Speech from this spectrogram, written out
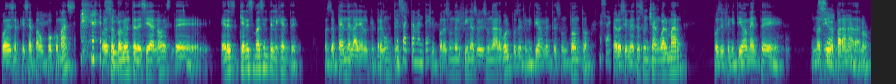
puede ser que sepa un poco más. Por eso Sí. Te decía, ¿no? Este, eres, ¿quién es más inteligente? Pues depende del área en el que preguntes. exactamente. Si pones un delfín a subirse un árbol, pues definitivamente es un tonto. Exacto. Pero si metes un chango al mar, pues definitivamente no sirve para nada, ¿no?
